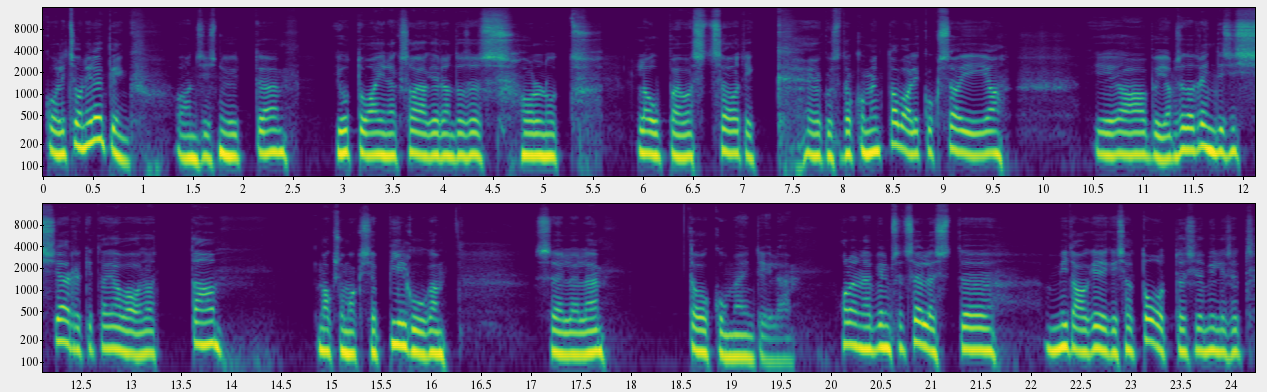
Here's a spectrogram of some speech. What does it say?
koalitsioonileping on siis nüüd äh, jutuaineks ajakirjanduses olnud laupäevast saadik, äh, kui see dokument avalikuks sai ja, ja püüame seda trendi siis järgida ja vaadata maksumaksja pilguga sellele dokumendile. oleneb ilmselt sellest, äh, mida keegi sealt ootas ja millised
